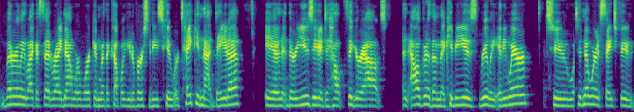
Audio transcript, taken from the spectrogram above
Literally, like I said, right now we're working with a couple universities who are taking that data and they're using it to help figure out an algorithm that could be used really anywhere to to know where to stage food,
